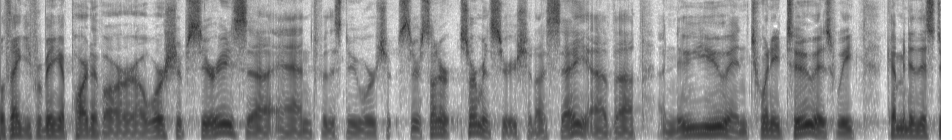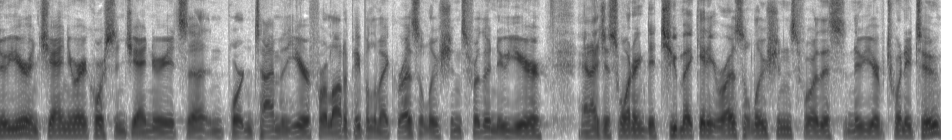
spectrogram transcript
Well, thank you for being a part of our uh, worship series uh, and for this new worship ser- sermon series, should I say, of uh, a new you in 22 as we come into this new year in January. Of course, in January, it's an important time of the year for a lot of people to make resolutions for the new year. And I just wondering, did you make any resolutions for this new year of 22?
